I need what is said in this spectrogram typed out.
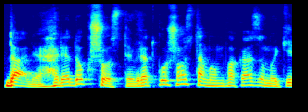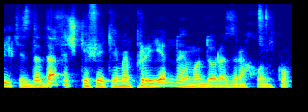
Далі, рядок шостий. В рядку шостому ми показуємо кількість додаточків, які ми приєднуємо до розрахунку.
